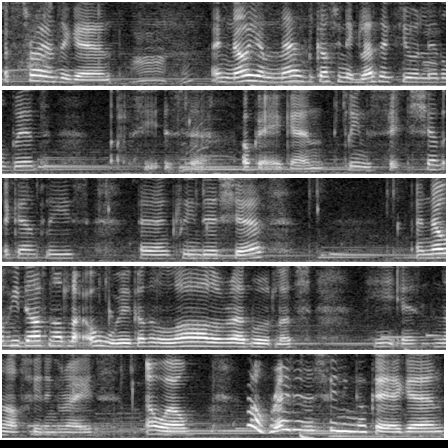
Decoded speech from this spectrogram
Let's try it again. I know you're mad because we neglected you a little bit. Uh, she is... Uh, okay, again. Clean the shed again, please. And clean this shed. And no, he does not like... Oh, we got a lot of red moodlets. He is not feeling great. Oh well. Oh, Raiden is feeling okay again.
